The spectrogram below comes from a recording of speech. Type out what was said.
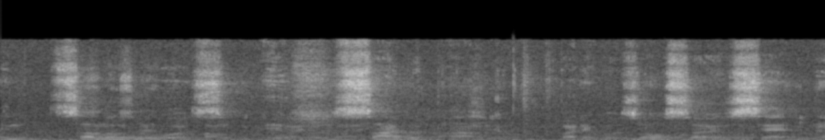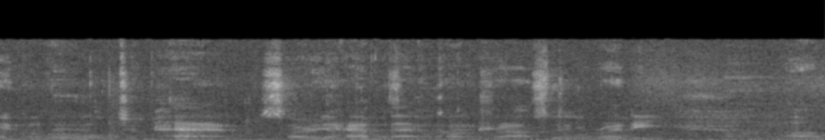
in Summer Wars it was cyberpunk but it was also set in rural Japan. So you have that contrast already. Um,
